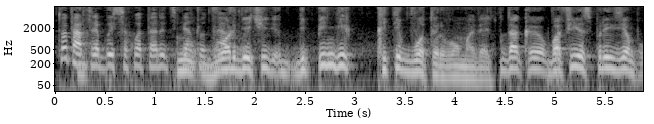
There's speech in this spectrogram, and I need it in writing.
tot ar trebui să hotărâți nu, pentru Vor decide, depinde câte voturi vom avea. Dacă va fi, spre exemplu,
